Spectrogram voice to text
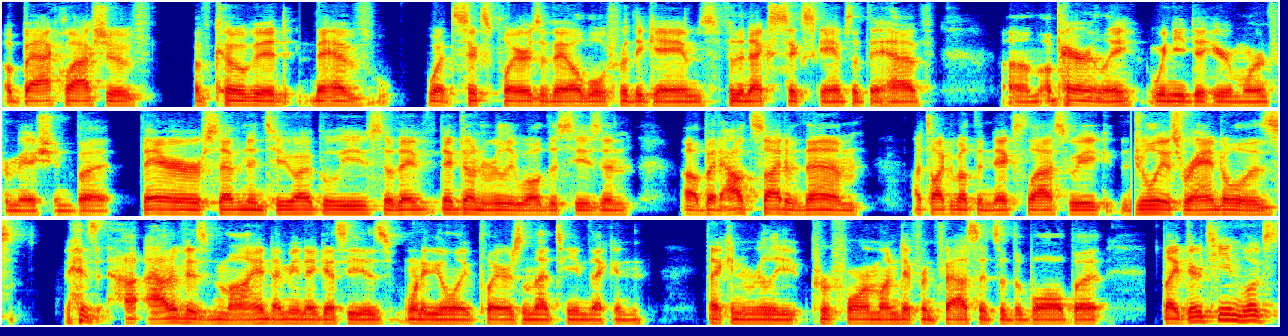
a backlash of of COVID. They have what six players available for the games for the next six games that they have. Um, apparently, we need to hear more information, but they're seven and two, I believe. So they've they've done really well this season. Uh, but outside of them, I talked about the Knicks last week. Julius Randle is is out of his mind. I mean, I guess he is one of the only players on that team that can that can really perform on different facets of the ball. But like their team looks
